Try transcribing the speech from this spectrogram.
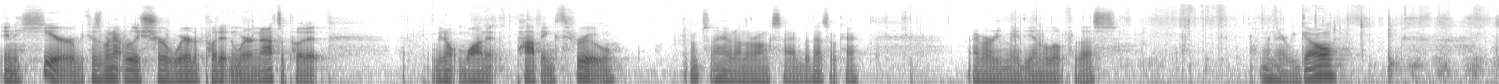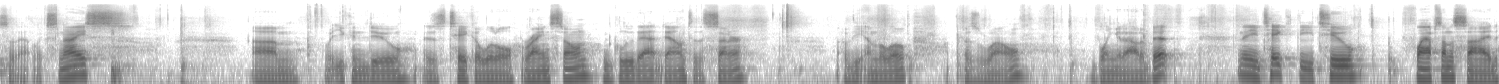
in here because we're not really sure where to put it and where not to put it. We don't want it popping through. Oops, I have it on the wrong side, but that's okay. I've already made the envelope for this. And there we go. So that looks nice. Um, what you can do is take a little rhinestone, glue that down to the center of the envelope as well, bling it out a bit. And then you take the two flaps on the side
